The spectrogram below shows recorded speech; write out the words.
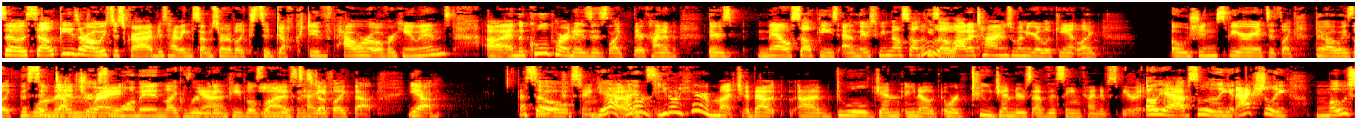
So selkies are always described as having some sort of like seductive power over humans. Uh, and the cool part is, is like they're kind of there's male selkies and there's female selkies. Ooh. A lot of times when you're looking at like ocean spirits, it's like they're always like the Woman, seductress right. woman, like ruining Yeah. people's Eve lives and type. stuff like that. Yeah. That's So, interesting. yeah, I don't. You don't hear much about uh, dual gender, you know, or two genders of the same kind of spirit. Oh yeah, absolutely. And actually, most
